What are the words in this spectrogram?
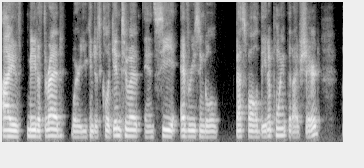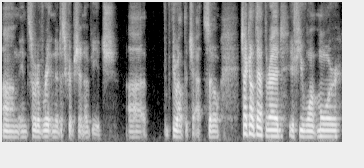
I've made a thread where you can just click into it and see every single best ball data point that I've shared um, and sort of written a description of each uh, throughout the chat. So check out that thread if you want more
